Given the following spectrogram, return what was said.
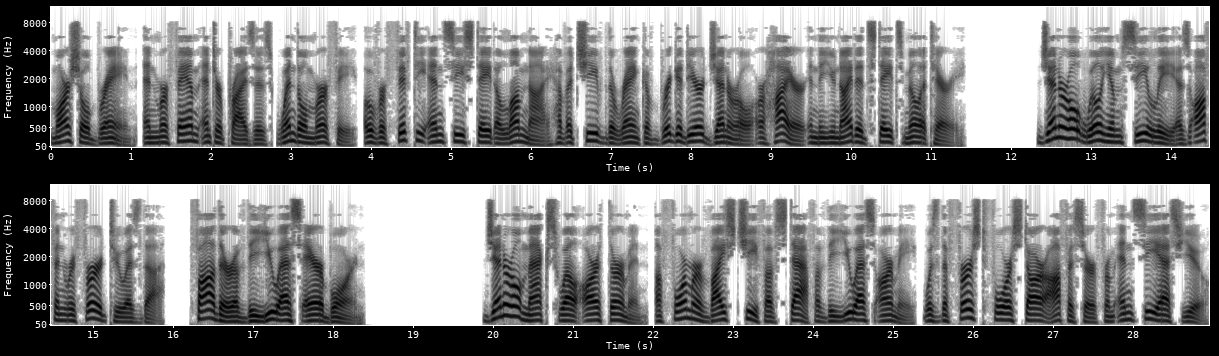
Marshall Brain, and Murfam Enterprises Wendell Murphy. Over 50 NC State alumni have achieved the rank of Brigadier General or higher in the United States military. General William C. Lee is often referred to as the «father of the U.S. Airborne». General Maxwell R. Thurman, a former Vice Chief of Staff of the U.S. Army, was the first four-star officer from NCSU.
